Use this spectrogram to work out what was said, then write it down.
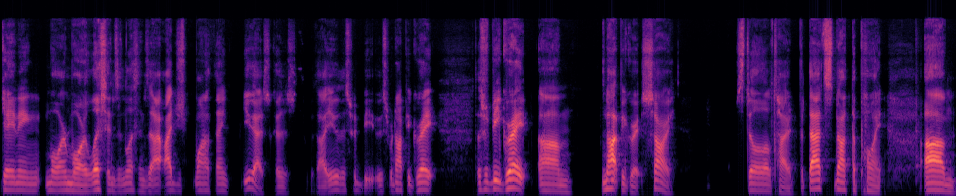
gaining more and more listens and listens. I, I just want to thank you guys because without you, this would be this would not be great. This would be great. Um, not be great. Sorry. Still a little tired, but that's not the point. Um,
